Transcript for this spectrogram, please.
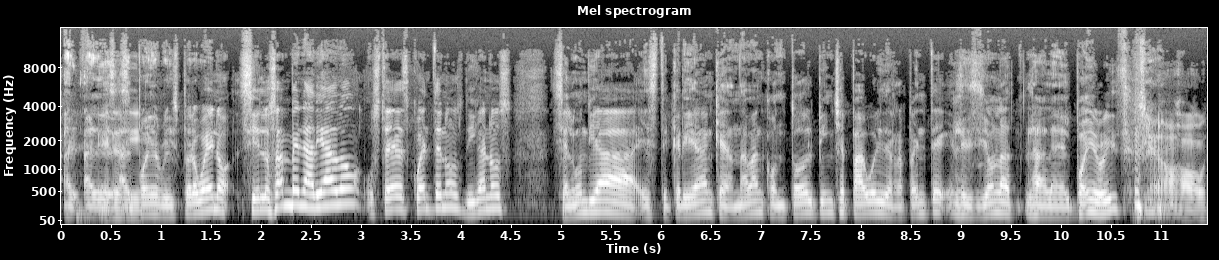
Al, al, al sí. Pony Ruiz. Pero bueno, si los han venadeado, ustedes cuéntenos, díganos si algún día este, creían que andaban con todo el pinche power y de repente les hicieron la, la, la del Pony Ruiz. Yo,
